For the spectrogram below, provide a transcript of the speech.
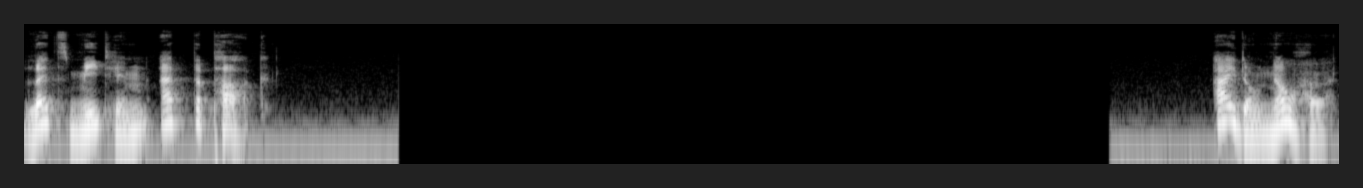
Let's meet him at the park. I don't know her.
